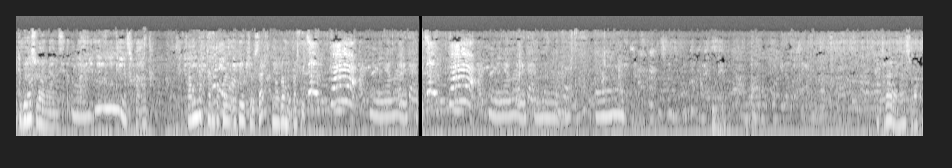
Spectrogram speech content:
mwebabeera kati gwe nosula wano wansi yesu kabaka awulina kutandika okwe- okwekyusa nogwa mu baketi kati baaba nasulako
